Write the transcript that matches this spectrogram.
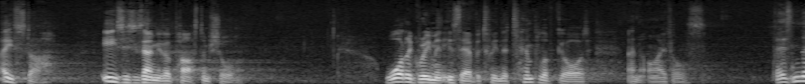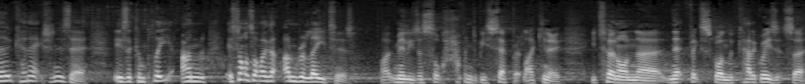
A star. Easiest exam you've ever passed, I'm sure. What agreement is there between the temple of God and idols? There's no connection, is there? These are complete, un, it's not like they're unrelated, like merely just sort of happen to be separate. Like, you know, you turn on uh, Netflix, scroll on the categories, it's uh,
